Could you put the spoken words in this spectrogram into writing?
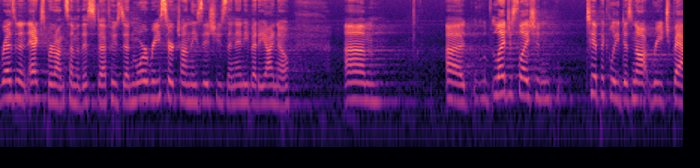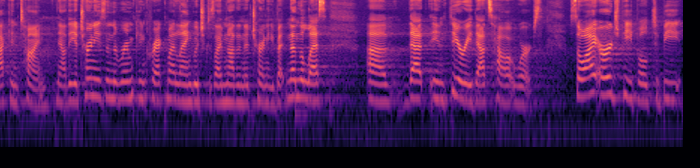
resident expert on some of this stuff, who's done more research on these issues than anybody I know. Um, uh, legislation typically does not reach back in time. Now, the attorneys in the room can correct my language because I'm not an attorney, but nonetheless, uh, that in theory, that's how it works. So I urge people to be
